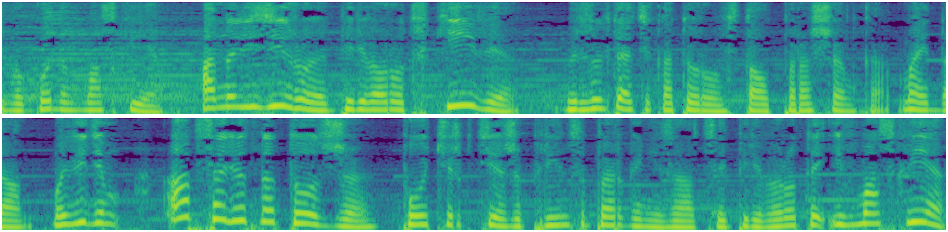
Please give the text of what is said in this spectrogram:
1993 года в Москве. Анализируя переворот в Киеве, в результате которого стал Порошенко, Майдан, мы видим абсолютно тот же почерк, те же принципы организации переворота и в Москве.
